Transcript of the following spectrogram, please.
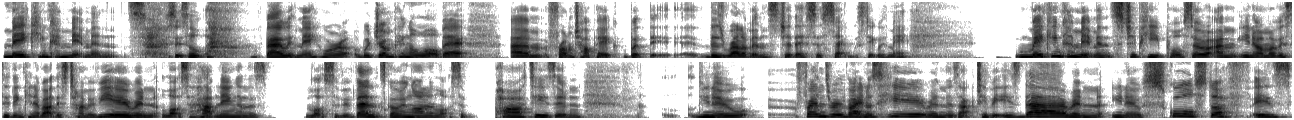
making commitments. So it's a bear with me. We're we're jumping a little bit um, from topic, but th- there's relevance to this. So stick stick with me. Making commitments to people. So I'm you know I'm obviously thinking about this time of year and lots are happening and there's lots of events going on and lots of parties and you know friends are inviting us here and there's activities there and you know school stuff is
